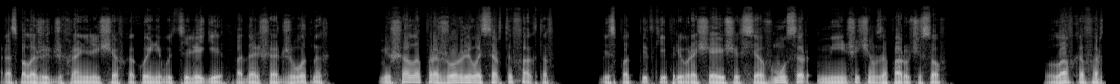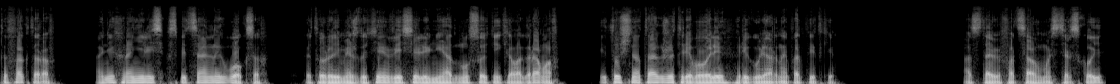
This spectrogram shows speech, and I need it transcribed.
Расположить же хранилище в какой-нибудь телеге, подальше от животных, мешала прожорливость артефактов, без подпитки превращающихся в мусор меньше, чем за пару часов. В лавках артефакторов они хранились в специальных боксах, которые между тем весили не одну сотню килограммов и точно так же требовали регулярной подпитки. Оставив отца в мастерской,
